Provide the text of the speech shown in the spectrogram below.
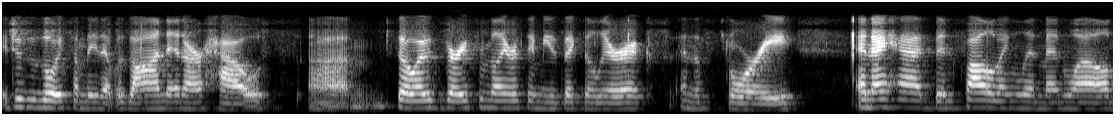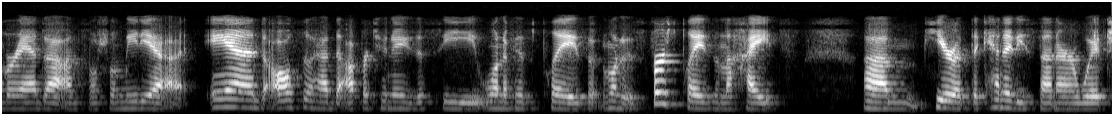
It just was always something that was on in our house. Um, so I was very familiar with the music, the lyrics, and the story. And I had been following Lin Manuel Miranda on social media, and also had the opportunity to see one of his plays, one of his first plays in the Heights, um, here at the Kennedy Center, which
